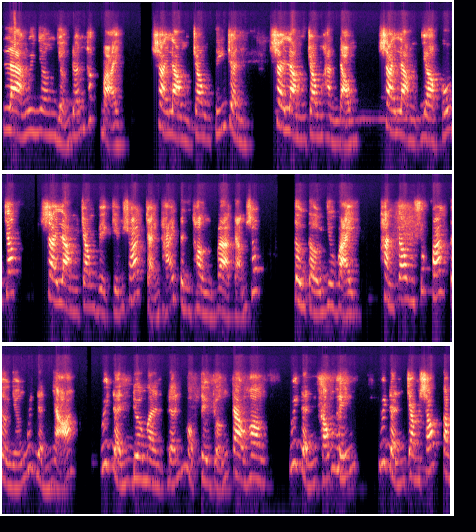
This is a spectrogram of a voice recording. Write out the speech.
là nguyên nhân dẫn đến thất bại, sai lầm trong tiến trình, sai lầm trong hành động, sai lầm do cố chấp sai lầm trong việc kiểm soát trạng thái tinh thần và cảm xúc. Tương tự như vậy, thành công xuất phát từ những quyết định nhỏ, quyết định đưa mình đến một tiêu chuẩn cao hơn, quyết định cống hiến, quyết định chăm sóc tâm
